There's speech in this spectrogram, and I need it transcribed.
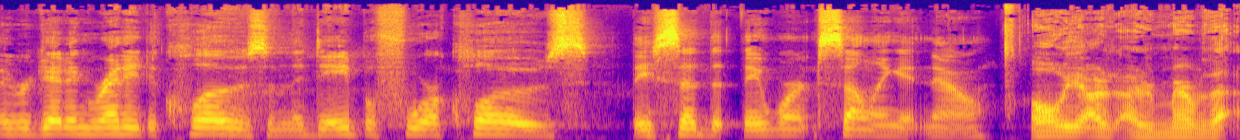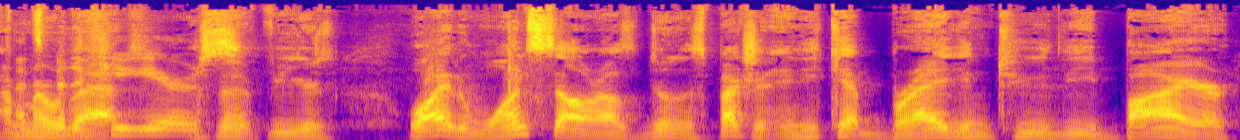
They were getting ready to close, and the day before close, they said that they weren't selling it now. Oh yeah, I, I remember that. I remember been a that. few years. It's been a few years. Well, I had one seller I was doing an inspection, and he kept bragging to the buyer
